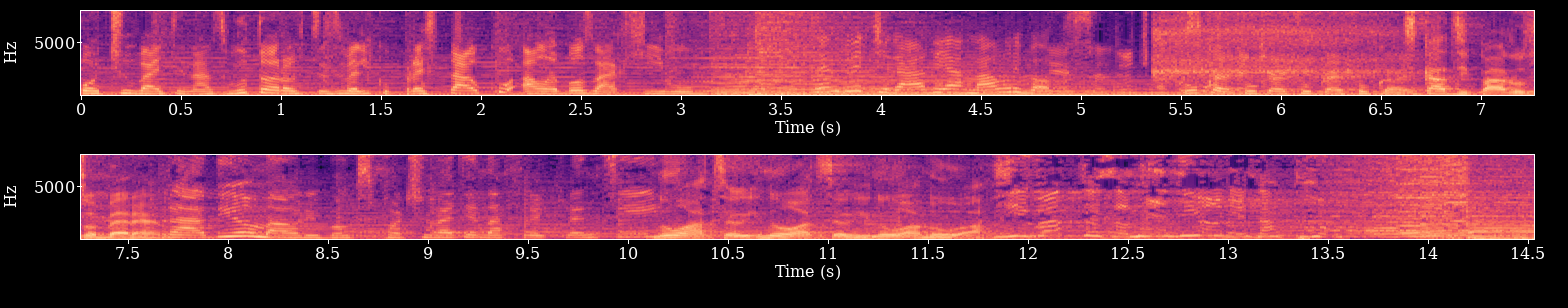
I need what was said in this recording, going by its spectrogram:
Počúvajte nás v útorok cez veľkú prestávku alebo z archívu. Sandwich Rádia Mauribox. Fúkaj, fúkaj, fúkaj, fúkaj. Skadzi páru zoberiem. Rádio Mauribox počúvate na frekvencii 0,0,00. Život to som radio nezapol.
